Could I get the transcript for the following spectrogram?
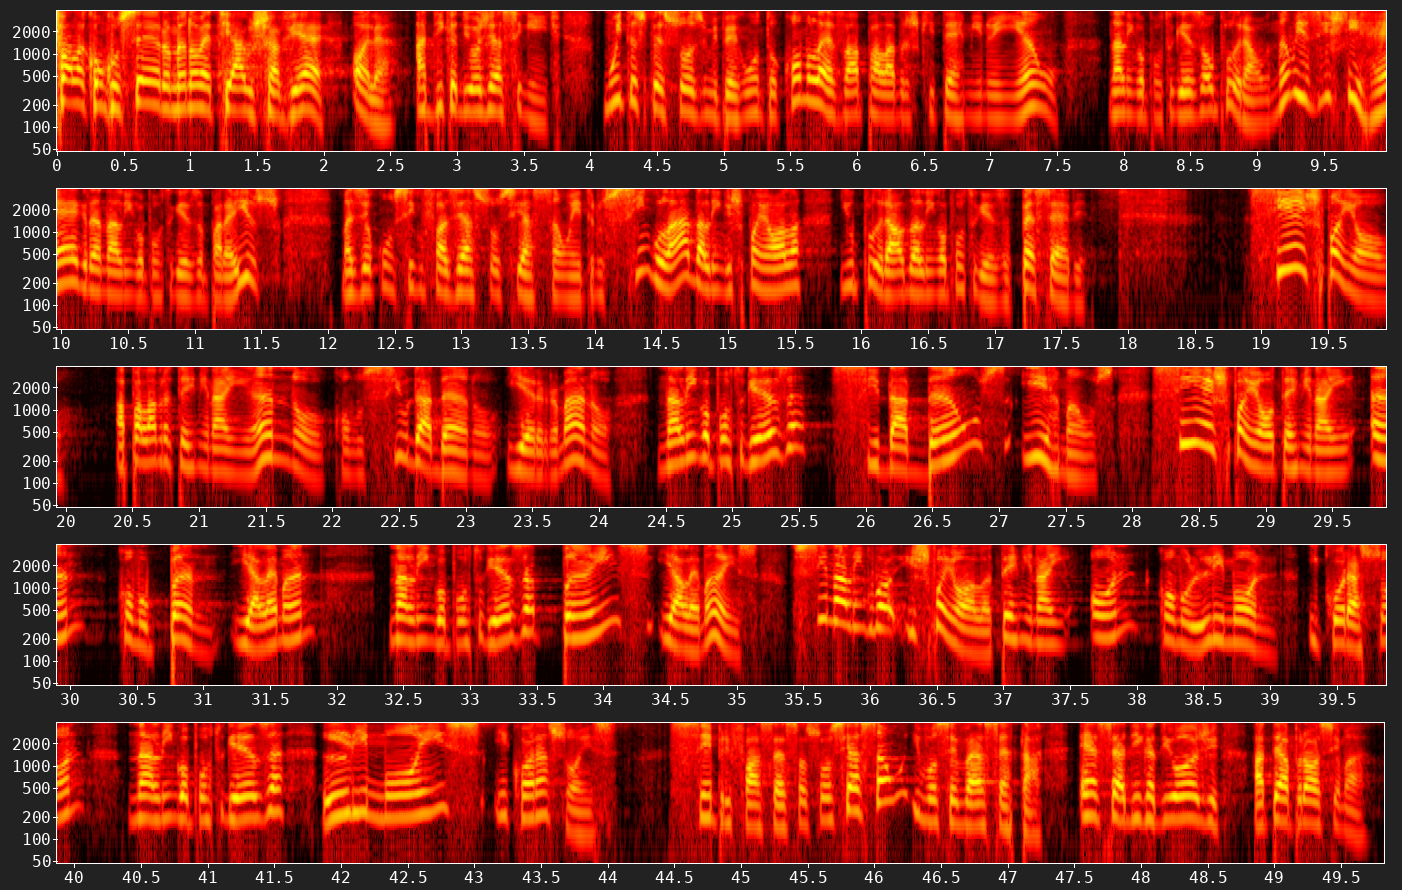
Fala concurseiro, meu nome é Tiago Xavier. Olha, a dica de hoje é a seguinte: muitas pessoas me perguntam como levar palavras que terminam em ão na língua portuguesa ao plural. Não existe regra na língua portuguesa para isso, mas eu consigo fazer associação entre o singular da língua espanhola e o plural da língua portuguesa. Percebe? Se em espanhol a palavra terminar em ano, como cidadano e hermano, na língua portuguesa, cidadãos e irmãos. Se em espanhol terminar em an, como pan e alemã, na língua portuguesa, pães e alemães. Se na língua espanhola terminar em on, como limão e coração, na língua portuguesa, limões e corações. Sempre faça essa associação e você vai acertar. Essa é a dica de hoje. Até a próxima.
